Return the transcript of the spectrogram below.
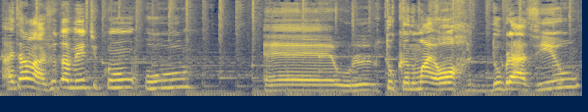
Aí tá lá, juntamente com o, é, o tucano maior do Brasil,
